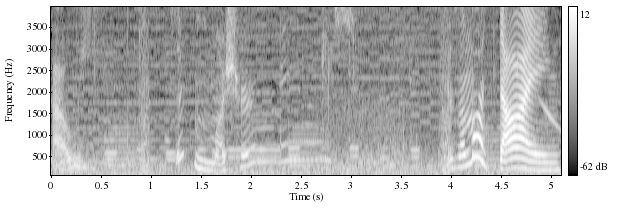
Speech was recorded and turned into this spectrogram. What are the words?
Owie. Is there a mushroom? Because I'm not dying.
